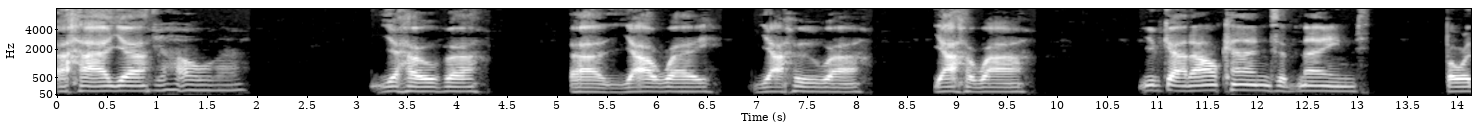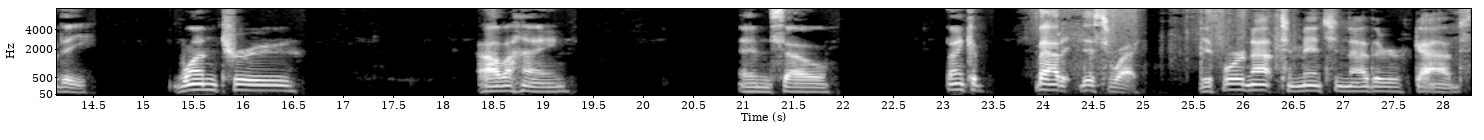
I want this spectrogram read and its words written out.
Ahaya, Jehovah. Jehovah, uh, Yahweh, Yahuwah, Yahweh. You've got all kinds of names for the one true Elohim. And so think about it this way. If we're not to mention other gods,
